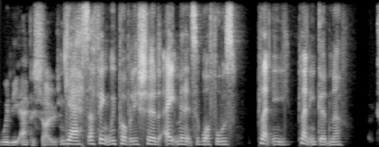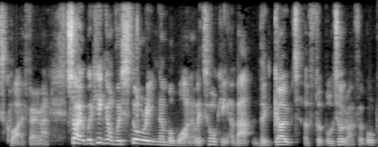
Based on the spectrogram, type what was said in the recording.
with the episode? yes, I think we probably should. Eight minutes of waffles, plenty, plenty good enough. It's quite a fair amount. So we're kicking off with story number one, and we're talking about the goat of football. Talking about football,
